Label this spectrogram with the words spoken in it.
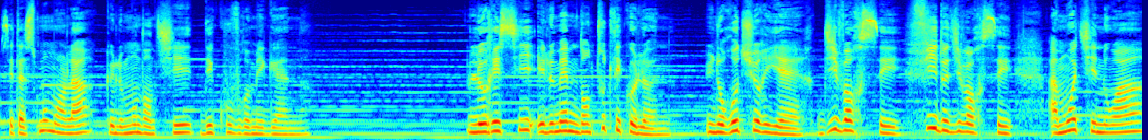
C'est à ce moment-là que le monde entier découvre Meghan. Le récit est le même dans toutes les colonnes. Une roturière, divorcée, fille de divorcée, à moitié noire,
